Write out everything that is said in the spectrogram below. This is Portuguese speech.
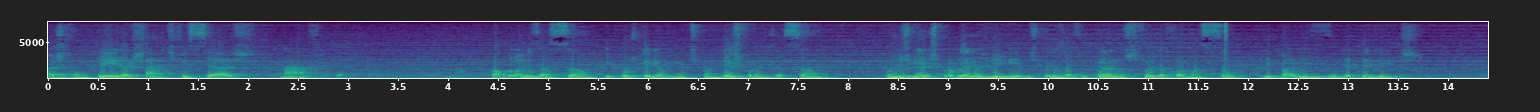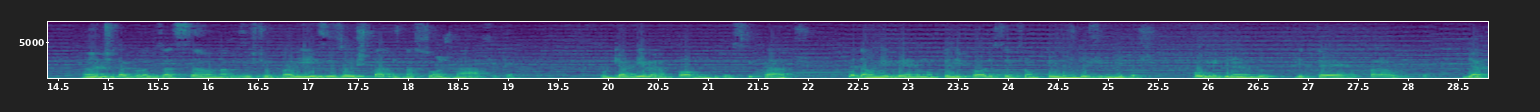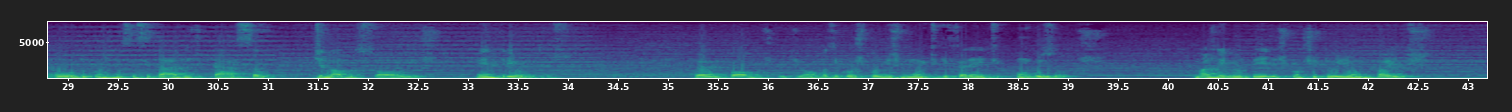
as fronteiras artificiais na África. Com a colonização e posteriormente com a descolonização, um dos grandes problemas vividos pelos africanos foi da formação de países independentes. Antes da colonização, não existiam países ou estados-nações na África. O que havia eram povos diversificados, cada um vivendo num território sem fronteiras definidas, ou migrando de terra para outra, de acordo com as necessidades de caça, de novos solos, entre outros. Eram povos com idiomas e costumes muito diferentes um dos outros, mas nenhum deles constituía um país,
